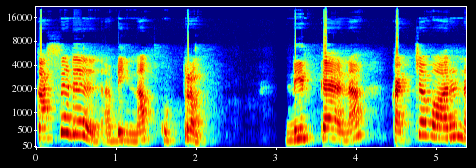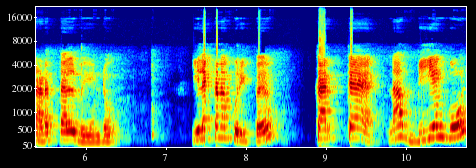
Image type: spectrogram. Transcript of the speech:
கசடு அப்படின்னா குற்றம். நிற்கனா கற்றவாறு நடத்தல் வேண்டும். இலக்கண குறிப்பு. கற்கனா வியங்கோல்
